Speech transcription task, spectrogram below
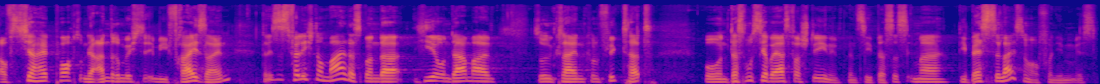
auf Sicherheit pocht und der andere möchte irgendwie frei sein, dann ist es völlig normal, dass man da hier und da mal so einen kleinen Konflikt hat. Und das muss ich aber erst verstehen im Prinzip, dass das immer die beste Leistung auch von ihm ist.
